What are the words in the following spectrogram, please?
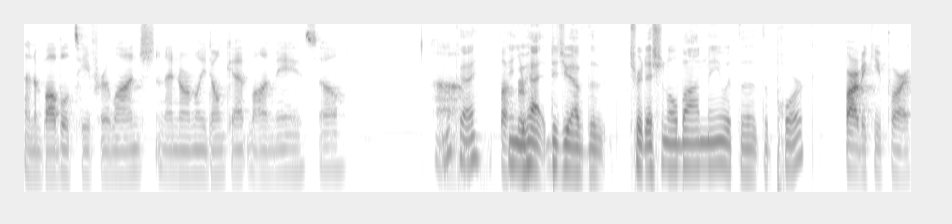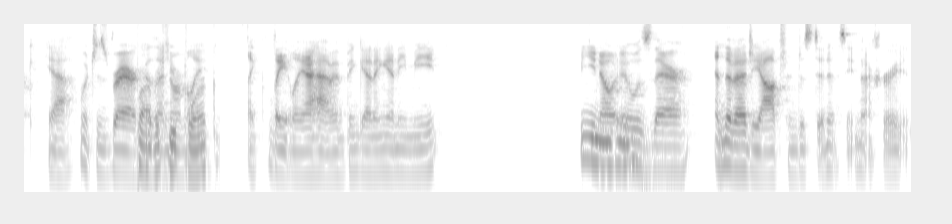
and a bubble tea for lunch, and I normally don't get banh mi, so um, okay but and you had did you have the traditional banh mi with the the pork barbecue pork, yeah, which is rare because I normally pork like lately I haven't been getting any meat. You know, it Mhm. was there, and the veggie option just didn't seem that great,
